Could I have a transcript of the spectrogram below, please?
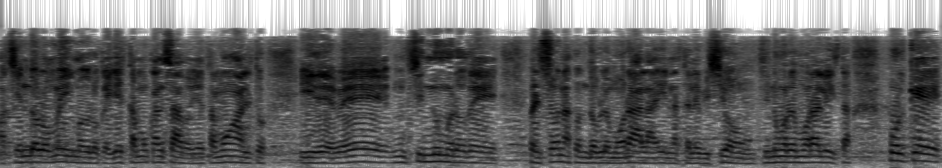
haciendo lo mismo, de lo que ya estamos cansados, ya estamos altos, y de ver un sinnúmero de personas con doble moral ahí en la televisión, un sinnúmero de moralistas, porque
